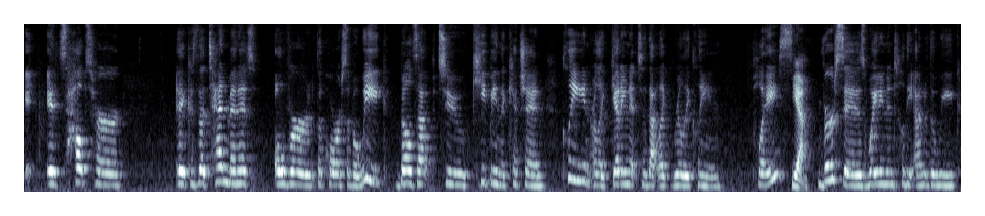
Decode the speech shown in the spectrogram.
it, it helps her because the 10 minutes over the course of a week builds up to keeping the kitchen clean or like getting it to that like really clean place Yeah. versus waiting until the end of the week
